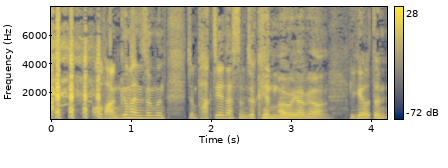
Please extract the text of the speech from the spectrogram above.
어 방금 한숨은 좀 박제해놨으면 좋겠네요. 아, 왜냐면 이게 어떤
